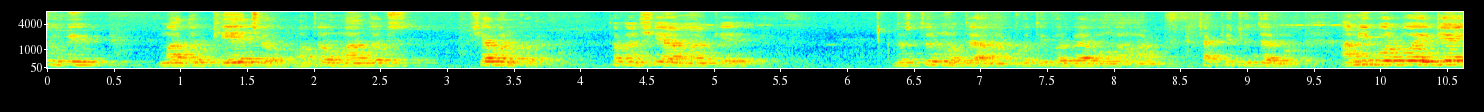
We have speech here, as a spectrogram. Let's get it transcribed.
তুমি মাদক খেয়েছো অথবা মাদক সেবন করো। তখন সে আমাকে দুস্তুর মধ্যে আমার ক্ষতি করবে এবং আমার চাকরিচ্যুতের মতো। আমি বলব, এটাই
